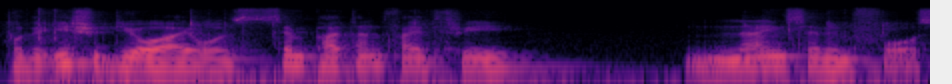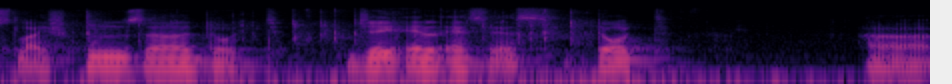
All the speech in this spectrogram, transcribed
for the issue DOI was same pattern 53974 slash unza dot jlss dot uh,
